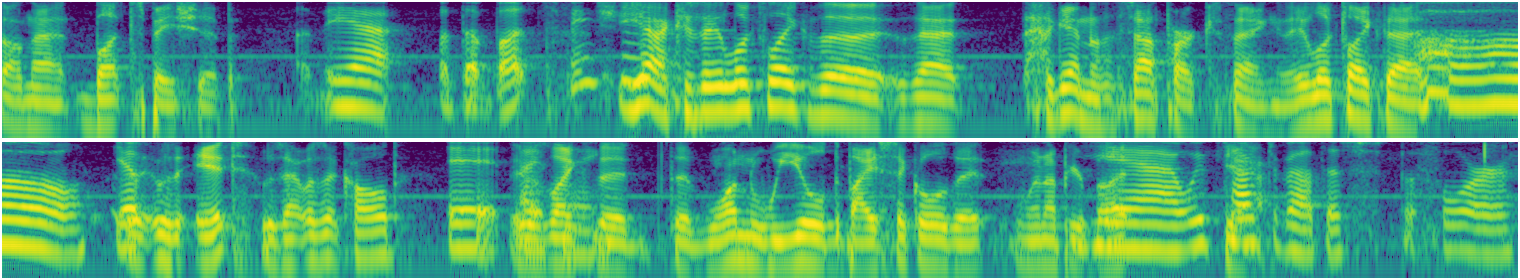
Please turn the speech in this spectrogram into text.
on that butt spaceship. Uh, yeah, with the butt spaceship. Yeah, because they looked like the that again the South Park thing. They looked like that. Oh, yep. It was it. Was that what it called? It. It was I like think. the the one wheeled bicycle that went up your butt. Yeah, we've Yeah. talked about this before.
